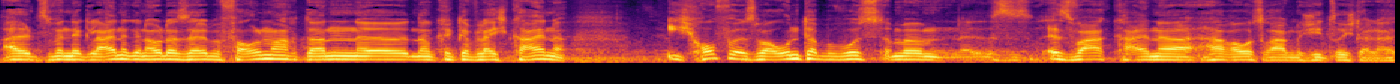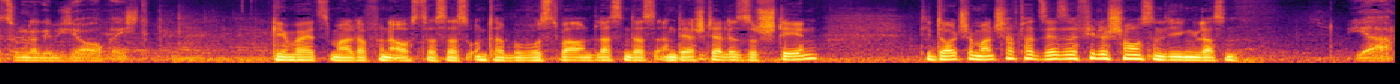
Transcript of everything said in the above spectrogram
als wenn der Kleine genau dasselbe faul macht, dann, äh, dann kriegt er vielleicht keine. Ich hoffe, es war unterbewusst, aber es, es war keine herausragende Schiedsrichterleistung, da gebe ich ja auch recht. Gehen wir jetzt mal davon aus, dass das unterbewusst war und lassen das an der Stelle so stehen. Die deutsche Mannschaft hat sehr, sehr viele Chancen liegen lassen. Ja,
